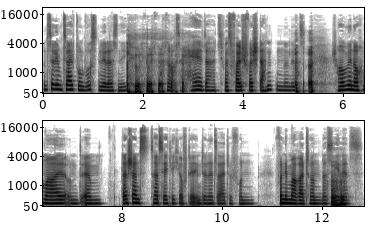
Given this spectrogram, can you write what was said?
und zu dem Zeitpunkt wussten wir das nicht. Dann auch so, hä, da hat sich was falsch verstanden und jetzt schauen wir noch mal. Und ähm, dann stand es tatsächlich auf der Internetseite von, von dem Marathon, dass sie ihn Mhm. jetzt,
